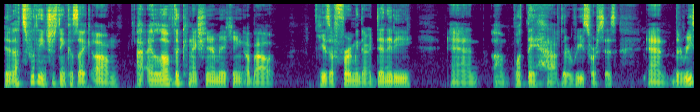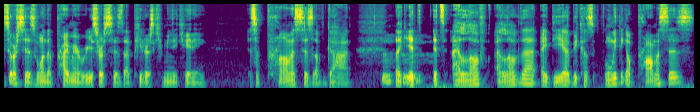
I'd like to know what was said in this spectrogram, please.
Yeah, that's really interesting because, like, um, I, I love the connection you're making about he's affirming their identity and um, what they have, their resources, and the resources. One of the primary resources that Peter is communicating is the promises of God. Like Mhm. it, it's. I love, I love that idea because when we think of promises,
